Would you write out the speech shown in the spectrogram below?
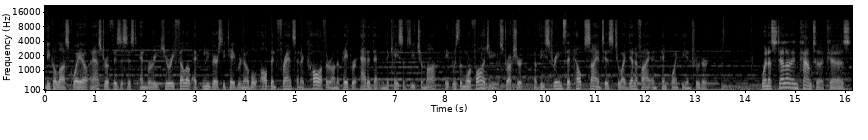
Nicolas Cuello, an astrophysicist and Marie Curie Fellow at Université Grenoble Alpes in France and a co-author on the paper added that in the case of Z CMa, it was the morphology or structure of these streams that helped scientists to identify and pinpoint the intruder. When a stellar encounter occurs,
